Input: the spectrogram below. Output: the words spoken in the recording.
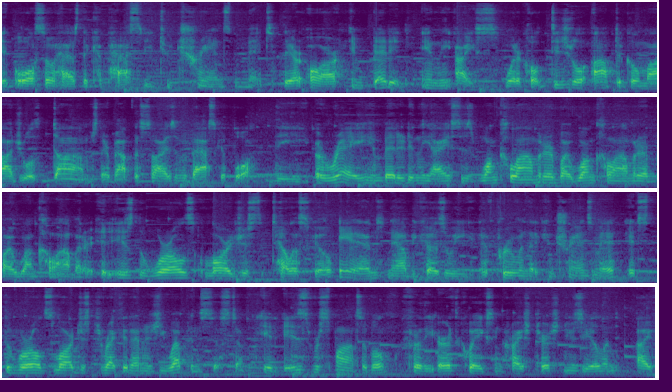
It also has the capacity to transmit. There are embedded in the ice what are called digital optical modules, DOMs. They're about the size of a basketball. The array embedded in the ice is one kilometer by one kilometer by one kilometer. It is the world's largest telescope. And now, because we have proven that it can transmit, it's the world's largest directed energy weapons system. It is responsible for the earthquakes in Christchurch, New Zealand. I.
